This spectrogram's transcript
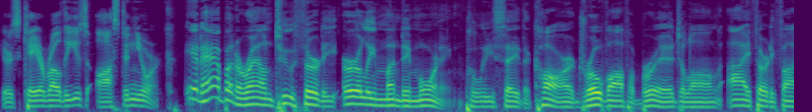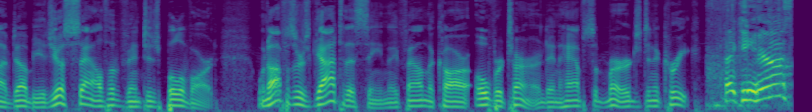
Here's KRLD's Austin York. It happened around 2:30 early Monday morning. Police say the car drove off a bridge along I-35W just south of Vintage Boulevard. When officers got to the scene, they found the car overturned and half submerged in a creek. Hey, can you hear us?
